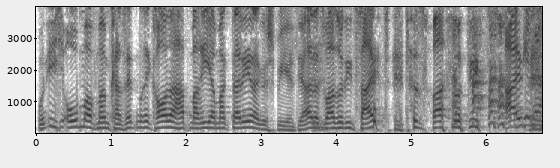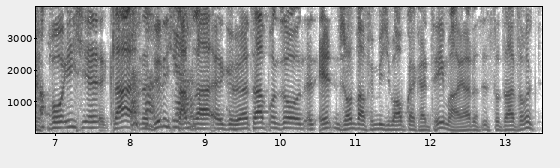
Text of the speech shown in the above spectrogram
und ich oben auf meinem Kassettenrekorder hab Maria Magdalena gespielt, ja, das war so die Zeit, das war so die Zeit, Genau. wo ich, äh, klar, natürlich Ja. Sandra äh, gehört habe und so und äh, Elton John war für mich überhaupt gar kein Thema, ja, das ist total verrückt.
